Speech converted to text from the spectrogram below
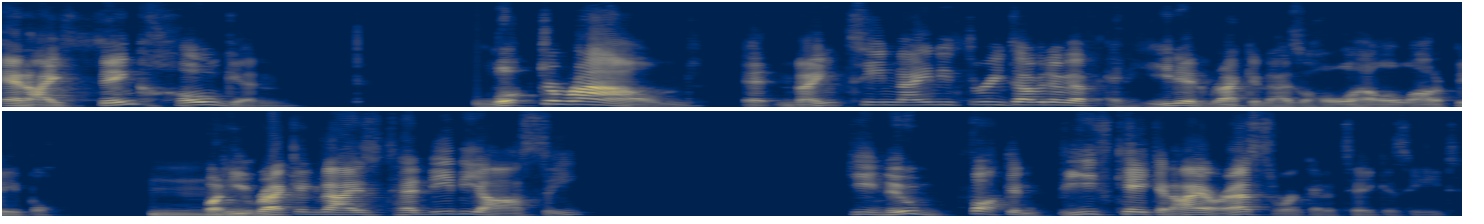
And I think Hogan looked around at 1993 WWF and he didn't recognize a whole hell of a lot of people. Mm-hmm. But he mm-hmm. recognized Ted DiBiase. He knew fucking Beefcake and IRS weren't going to take his heat.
